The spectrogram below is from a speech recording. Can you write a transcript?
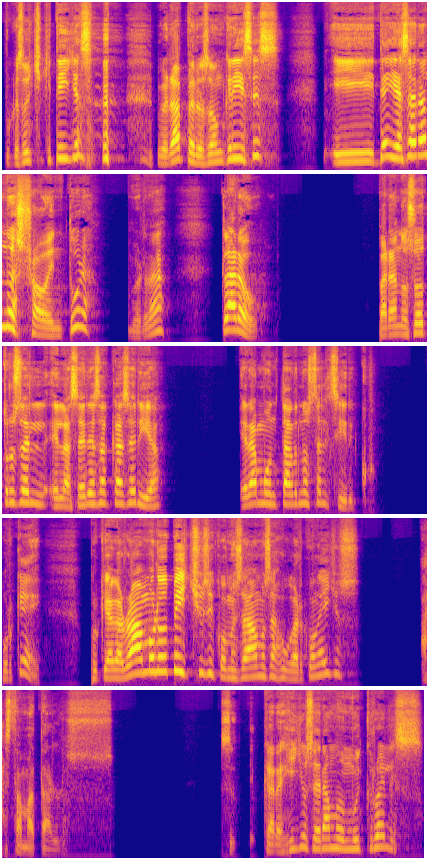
porque son chiquitillas, ¿verdad? Pero son grises. Y de esa era nuestra aventura, ¿verdad? Claro, para nosotros el, hacer esa cacería era montarnos al circo. ¿Por qué? Porque agarrábamos los bichos y comenzábamos a jugar con ellos hasta matarlos. Carajillos éramos muy crueles.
